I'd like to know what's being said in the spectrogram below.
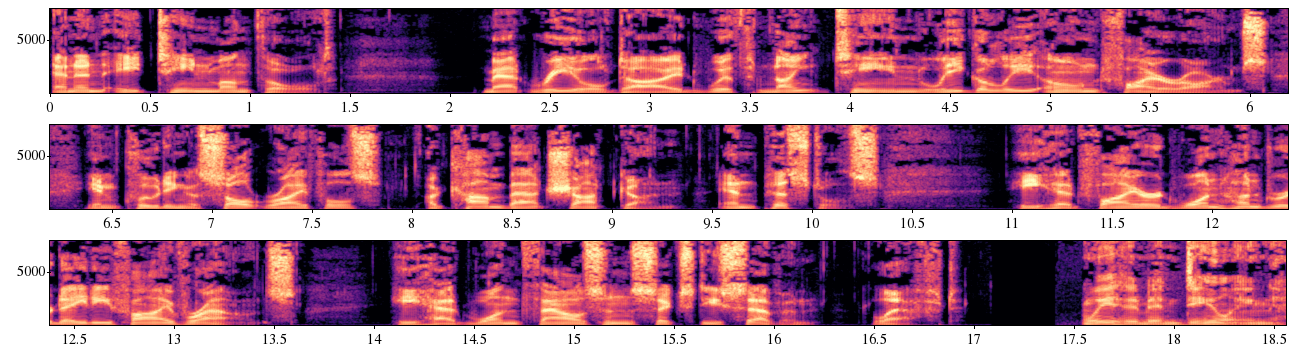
and an 18 month old. Matt Riehl died with 19 legally owned firearms, including assault rifles, a combat shotgun, and pistols. He had fired 185 rounds. He had 1,067 left. We had been dealing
